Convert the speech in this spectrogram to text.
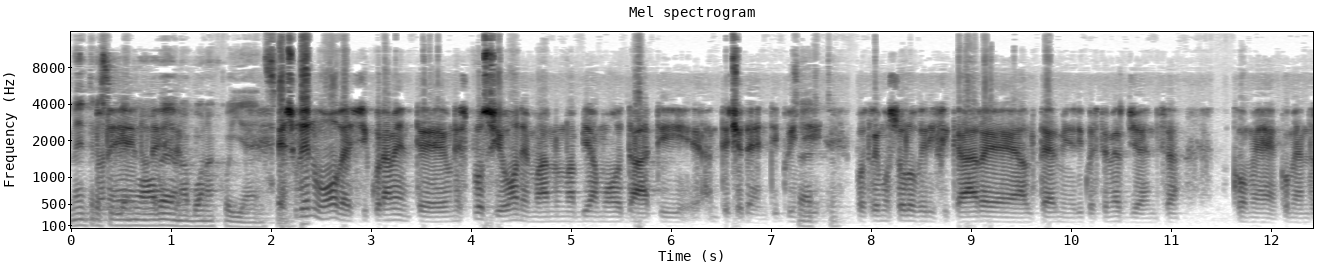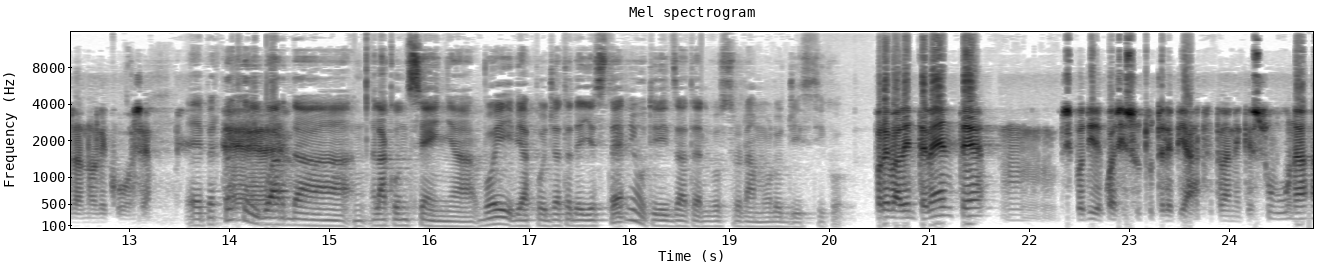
Mentre sulle è, nuove è, una buona accoglienza. E sulle nuove sicuramente è un'esplosione, ma non abbiamo dati antecedenti, quindi certo. potremo solo verificare al termine di questa emergenza come, come andranno le cose. Eh, per quel che eh, riguarda la consegna, voi vi appoggiate degli esterni o utilizzate il vostro ramo logistico? Prevalentemente si può dire quasi su tutte le piazze, tranne che su una,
